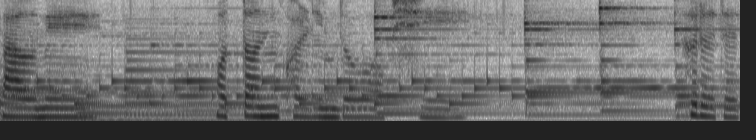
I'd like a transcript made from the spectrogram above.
마음에 어떤 걸림도 없이 흐르듯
